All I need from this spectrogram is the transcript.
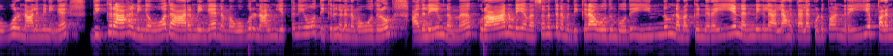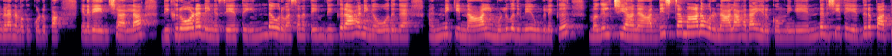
ஒவ்வொரு நாளுமே நீங்கள் திக்கராக நீங்கள் ஓத ஆரம்பிங்க. நம்ம ஒவ்வொரு நாளும் எத்தனையோ திக்கர்களை நம்ம ஓதுகிறோம் அதுலேயும் நம்ம குரானுடைய வசனத்தை நம்ம திக்கராக ஓதும்போது இன்னும் நமக்கு நிறைய நன்மைகளை அல்லாஹால கொடுப்பான். நிறைய பலன்களை நமக்கு கொடுப்பான். எனவே இன்ஷால்லா திக்ரோட நீங்கள் சேர்த்து இந்த ஒரு வசனத்தை வசனத்தையும் திக்கராக நீங்கள் ஓதுங்க. அன்னைக்கு நாள் முழுவதுமே உங்களுக்கு மகிழ்ச்சியான அதிர்ஷ்டமான ஒரு நாளாக தான் இருக்கும். நீங்கள் எந்த விஷயத்தை எதிர்பார்த்து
